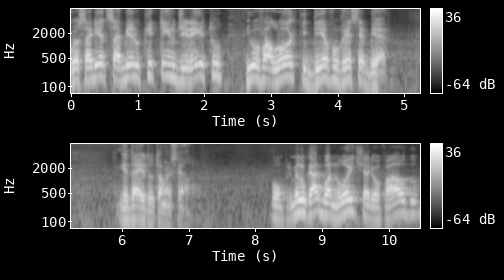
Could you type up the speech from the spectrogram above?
Gostaria de saber o que tenho direito e o valor que devo receber. E daí, doutor Marcelo? Bom, em primeiro lugar, boa noite, Ariovaldo.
